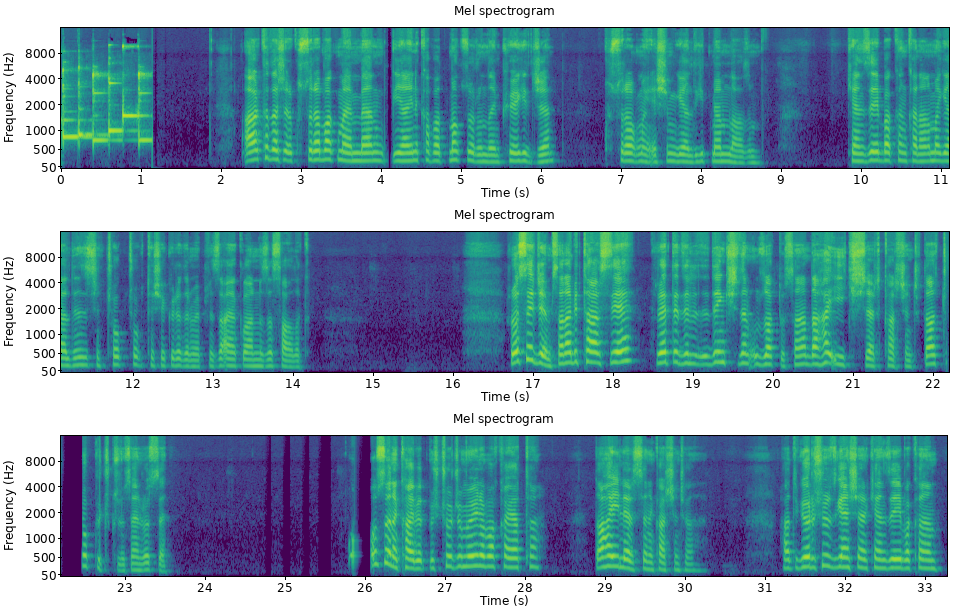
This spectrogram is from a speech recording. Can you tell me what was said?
Arkadaşlar kusura bakmayın ben yayını kapatmak zorundayım. Köye gideceğim. Kusura bakmayın eşim geldi gitmem lazım. Kendinize iyi bakın. Kanalıma geldiğiniz için çok çok teşekkür ederim hepinize. Ayaklarınıza sağlık. Rose'cim sana bir tavsiye. Reddedildiğin kişiden uzak dur. Sana daha iyi kişiler karşına çık. Daha çok, çok küçüksün sen Rose. O, o seni kaybetmiş. Çocuğum öyle bak hayata. Daha iyileri senin karşına çıkar. Hadi görüşürüz gençler. Kendinize iyi bakın.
